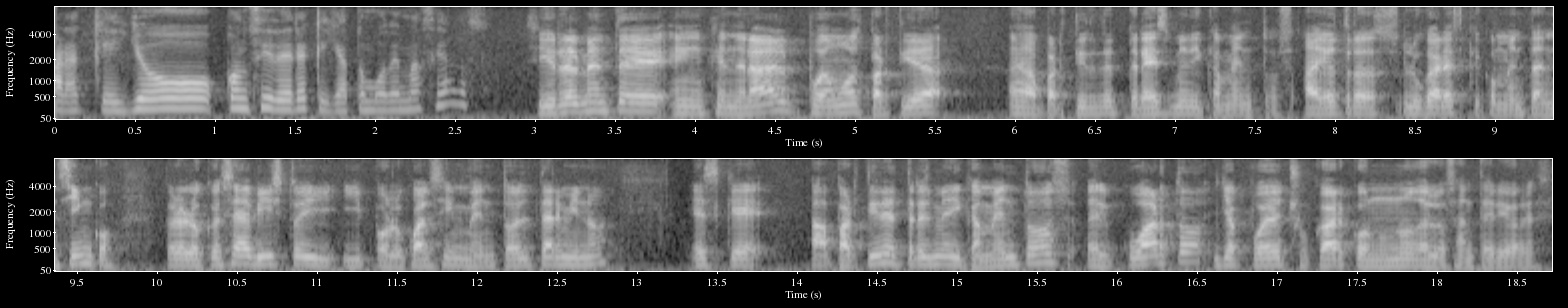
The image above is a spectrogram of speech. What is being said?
para que yo considere que ya tomo demasiados? Sí, realmente en general podemos partir a partir de tres medicamentos. Hay otros lugares que comentan cinco, pero lo que se ha visto y, por lo cual se inventó el término es que a partir de tres medicamentos, el cuarto ya puede chocar con uno de los anteriores.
